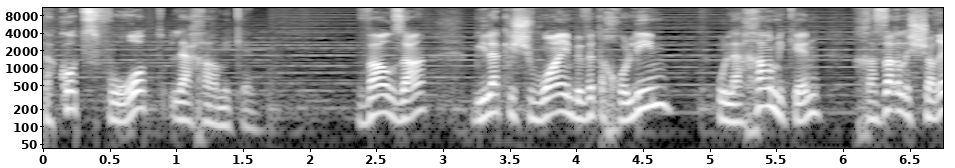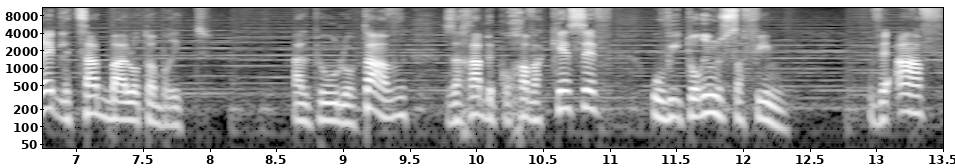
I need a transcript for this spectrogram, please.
דקות ספורות לאחר מכן. ואוזה בילה כשבועיים בבית החולים, ולאחר מכן חזר לשרת לצד בעלות הברית. על פעולותיו זכה בכוכב הכסף ובעיטורים נוספים, ואף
